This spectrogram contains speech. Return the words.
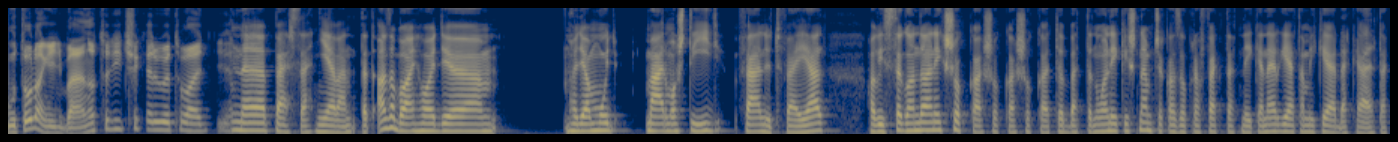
utólag így bánod, hogy így sikerült, vagy? Ne, persze, nyilván. Tehát az a baj, hogy, hogy amúgy már most így, felnőtt fejjel, ha visszagondolnék, sokkal-sokkal-sokkal többet tanulnék, és nem csak azokra fektetnék energiát, amik érdekeltek.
